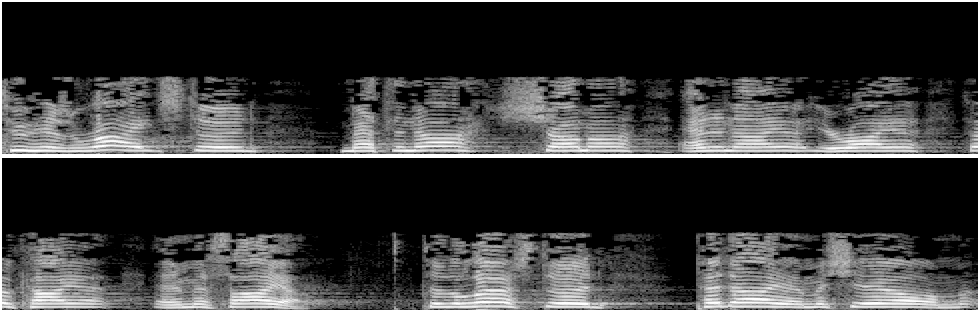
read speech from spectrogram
to His right stood Mattaniah, Shammah, Ananiah, Uriah, Hilkiah, and Maaseiah. To the left stood Pedaiah, Mishael,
